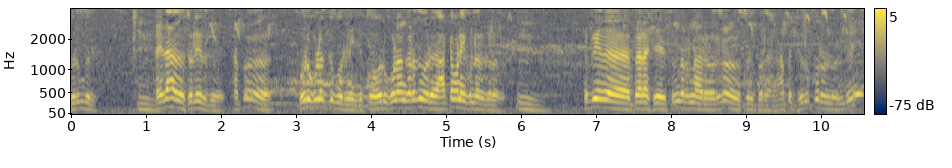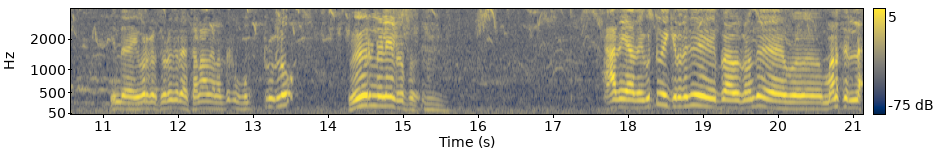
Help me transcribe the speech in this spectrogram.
விரும்புது. அதுதான் அது சொல்லியிருக்குது. அப்போ ஒரு குலத்துக்கு ஒரு நீதி. ஒரு குலங்கிறது ஒரு அட்டவணைக்குள்ளே இருக்கிறது. இப்போ இதை பேராசிரியர் சுந்தரனார் அவர்கள் குறிப்பிடுறாங்க. அப்போ திருக்குறள் வந்து இந்த இவர்கள் சொல்கிற சனாதனத்துக்கு முற்றிலும் வேறு நிலையில் இருப்பது. அதை அதை விட்டு வைக்கிறதுக்கு இப்போ அவர்கள் வந்து மனசு இல்லை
